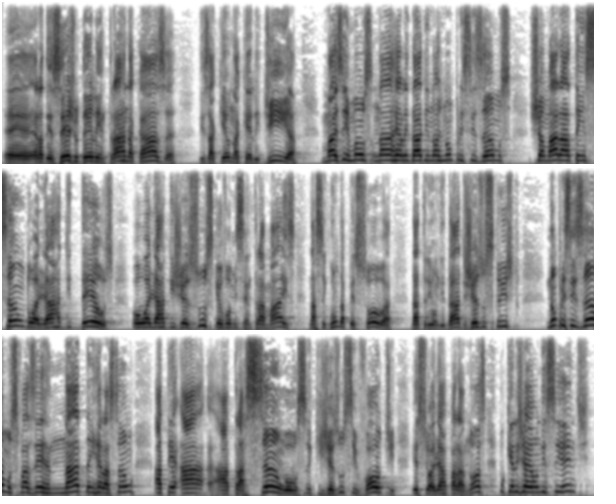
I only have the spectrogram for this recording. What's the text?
é, era desejo dele entrar na casa de Zaqueu naquele dia. Mas, irmãos, na realidade nós não precisamos chamar a atenção do olhar de Deus, ou o olhar de Jesus, que eu vou me centrar mais na segunda pessoa da triunidade, Jesus Cristo. Não precisamos fazer nada em relação a ter a, a atração, ou que Jesus se volte esse olhar para nós, porque ele já é onisciente.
